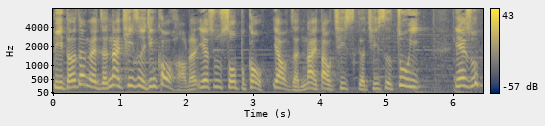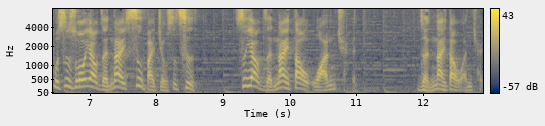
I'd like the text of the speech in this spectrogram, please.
彼得认为忍耐七次已经够好了，耶稣说不够，要忍耐到七十个七次。注意。耶稣不是说要忍耐四百九十次，是要忍耐到完全，忍耐到完全。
